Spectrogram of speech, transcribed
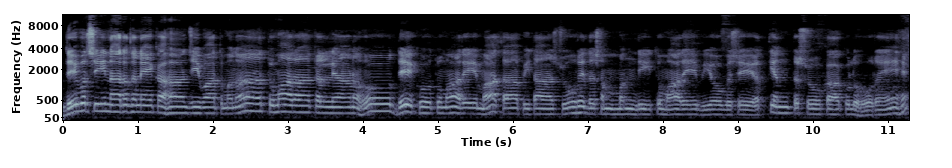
देवर्षि नारद ने कहा, जीवात्मन, तुम्हारा कल्याण हो, देखो तुम्हारे माता पिता सुहृद संबंधी तुम्हारे वियोग से अत्यंत शोकाकुल हो रहे हैं।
